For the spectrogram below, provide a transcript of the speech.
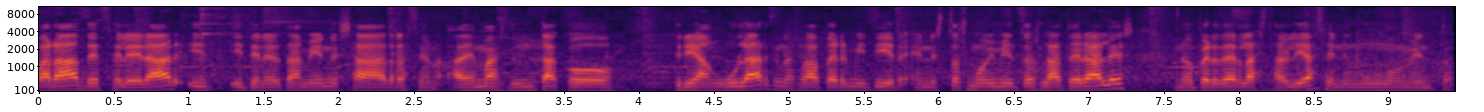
para decelerar y, tener también esa tracción. Además de un taco triangular que nos va a permitir en estos movimientos laterales no perder la estabilidad en ningún momento.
